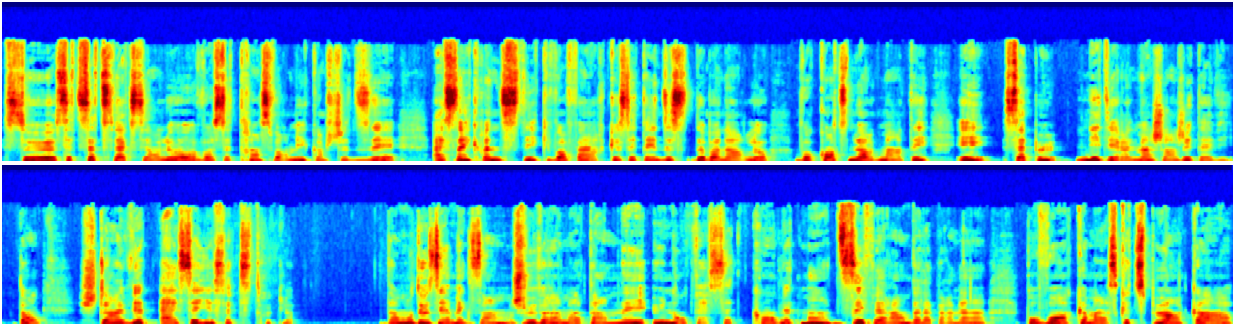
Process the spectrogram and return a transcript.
cette satisfaction-là va se transformer, comme je te disais, à synchronicité qui va faire que cet indice de bonheur-là va continuer à augmenter et ça peut littéralement changer ta vie. Donc, je t'invite à essayer ce petit truc-là. Dans mon deuxième exemple, je veux vraiment t'emmener une autre facette complètement différente de la première pour voir comment est-ce que tu peux encore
